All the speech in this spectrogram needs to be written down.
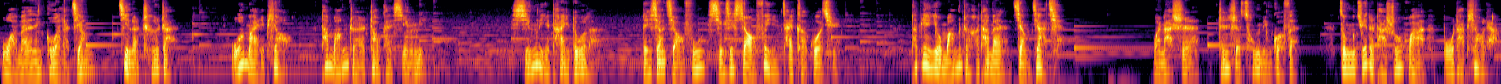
我们过了江，进了车站。我买票，他忙着照看行李。行李太多了，得向脚夫行些小费才可过去。他便又忙着和他们讲价钱。我那时真是聪明过分，总觉得他说话不大漂亮，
